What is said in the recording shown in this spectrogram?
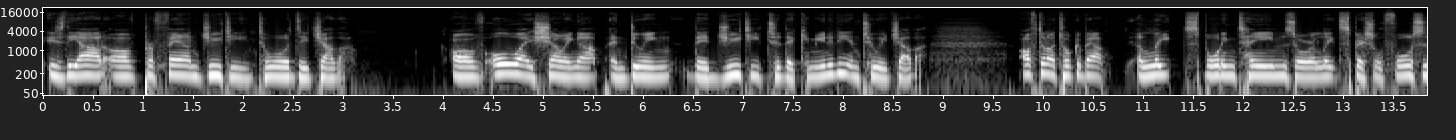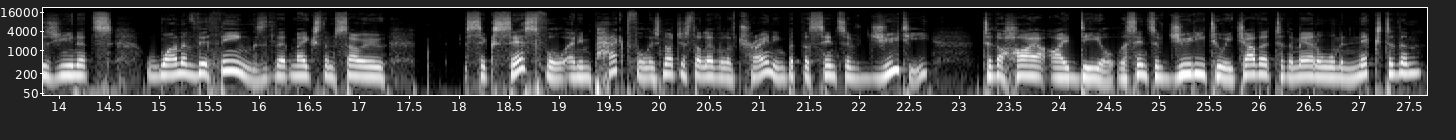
is the art of profound duty towards each other, of always showing up and doing their duty to their community and to each other. Often I talk about elite sporting teams or elite special forces units, one of the things that makes them so successful and impactful is not just the level of training, but the sense of duty to the higher ideal, the sense of duty to each other, to the man or woman next to them,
